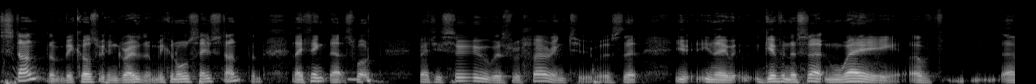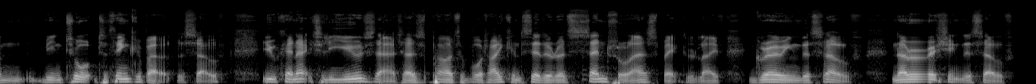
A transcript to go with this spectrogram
stunt them because we can grow them. We can also stunt them, and I think that's what Betty Sue was referring to was that you you know given a certain way of um, being taught to think about the self, you can actually use that as part of what I consider a central aspect of life: growing the self, nourishing the self,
